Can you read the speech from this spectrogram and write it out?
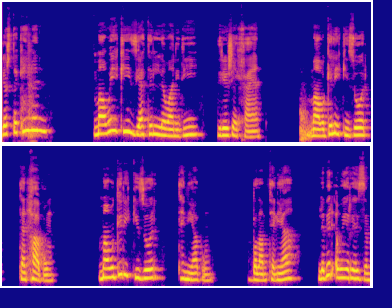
گەشتەکەی من ماوەیەکی زیاتر لەوانی دی درێژەی خایاند ماوەگەلێکی زۆر تەنها بووم ماوەگەلێکی زۆر تەنیا بووم بەڵام تەنیا لەبەر ئەوەی ڕێزم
